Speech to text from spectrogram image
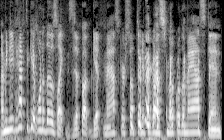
I mean, you'd have to get one of those like zip up get mask or something if you're going to smoke with a mask, and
